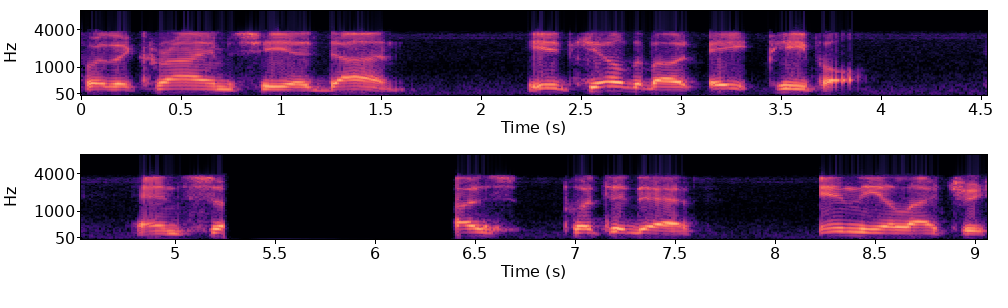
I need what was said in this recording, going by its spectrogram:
for the crimes he had done. He had killed about eight people, and so was put to death in the electric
